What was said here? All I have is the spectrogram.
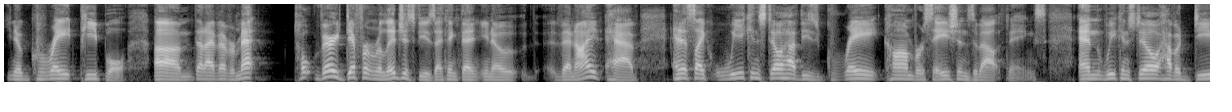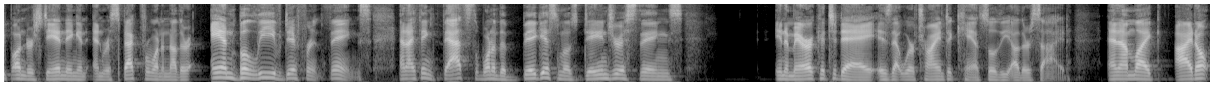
you know, great people um, that I've ever met. To- very different religious views, I think, than you know than I have, and it's like we can still have these great conversations about things, and we can still have a deep understanding and, and respect for one another, and believe different things. And I think that's one of the biggest, most dangerous things in America today is that we're trying to cancel the other side. And I'm like, I don't,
